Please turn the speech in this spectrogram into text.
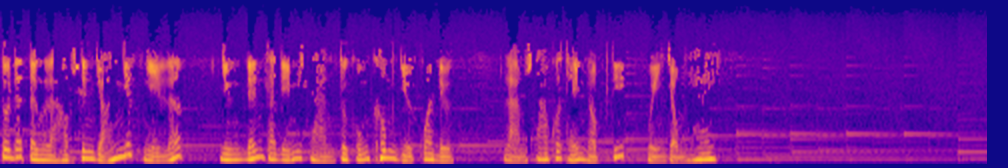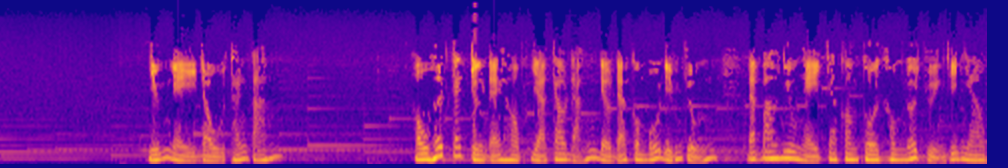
Tôi đã từng là học sinh giỏi nhất nhì lớp, nhưng đến cả điểm sàn tôi cũng không vượt qua được. Làm sao có thể nộp tiếp nguyện vọng hai? Những ngày đầu tháng 8 Hầu hết các trường đại học và cao đẳng đều đã công bố điểm chuẩn, đã bao nhiêu ngày cha con tôi không nói chuyện với nhau.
